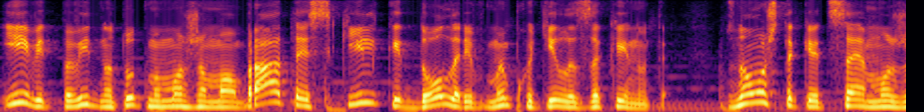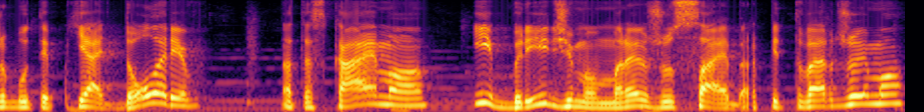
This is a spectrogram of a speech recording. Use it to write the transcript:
і відповідно тут ми можемо обрати, скільки доларів ми б хотіли закинути. Знову ж таки, це може бути 5 доларів. Натискаємо і бріджимо в мережу Cyber. Підтверджуємо.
